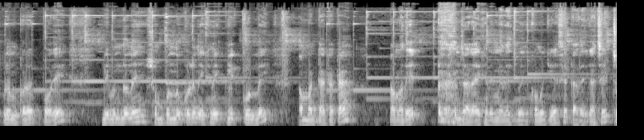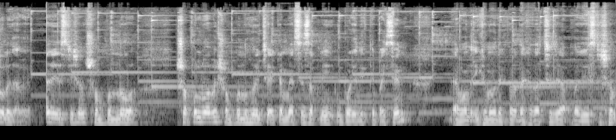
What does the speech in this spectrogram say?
পূরণ করার পরে নিবন্ধনে সম্পন্ন করুন। এখানে ক্লিক করলেই আমার ডাটাটা আমাদের যারা এখানে ম্যানেজমেন্ট কমিটি আছে, তাদের কাছে চলে যাবে। রেজিস্ট্রেশন সম্পূর্ণ সফলভাবে সম্পন্ন হয়েছে, একটা মেসেজ আপনি উপরে দেখতে পাইছেন। এবং এখানেও দেখা দেখা যাচ্ছে যে আপনার রেজিস্ট্রেশন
